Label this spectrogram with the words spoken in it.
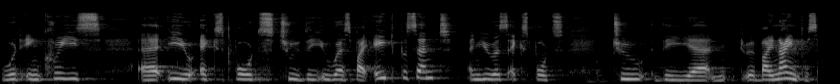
would increase uh, EU exports to the US by 8% and US exports to the, uh, by 9%.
